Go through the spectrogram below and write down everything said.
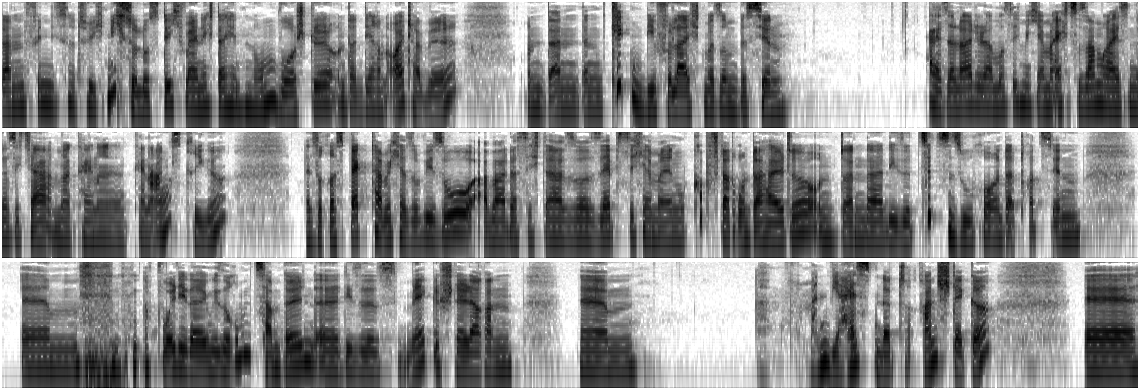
dann finde ich es natürlich nicht so lustig, wenn ich da hinten rumwurstel und dann deren Euter will. Und dann, dann kicken die vielleicht mal so ein bisschen. Also Leute, da muss ich mich immer echt zusammenreißen, dass ich da immer keine, keine Angst kriege. Also Respekt habe ich ja sowieso, aber dass ich da so selbstsicher meinen Kopf darunter halte und dann da diese Zitzen suche und da trotzdem, ähm, obwohl die da irgendwie so rumzampeln, äh, dieses Melkgestell daran, ähm, Mann, wie heißt denn das, ranstecke. Äh,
